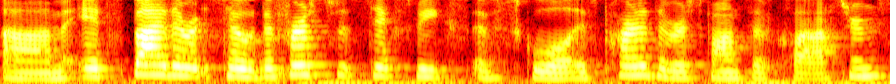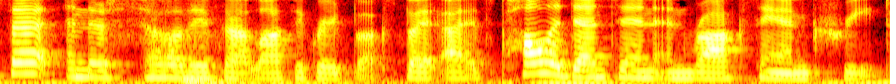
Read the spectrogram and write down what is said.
Um, it's by the so the first six weeks of school is part of the responsive classroom set, and there's so they've got lots of great books. But uh, it's Paula Denton and Roxann Kriete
